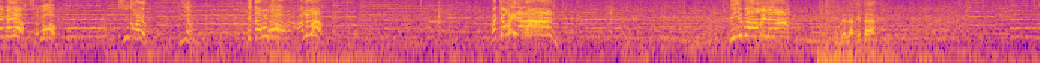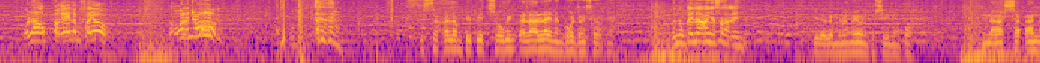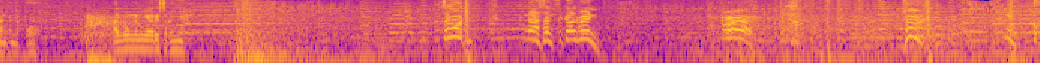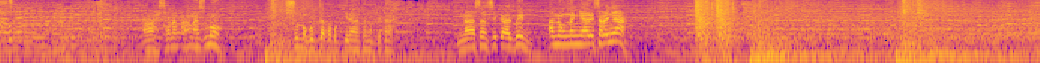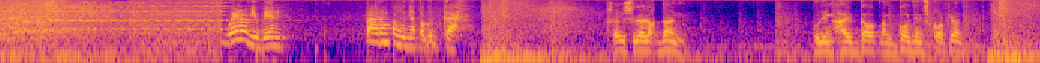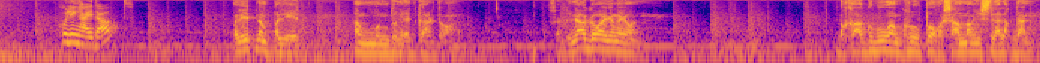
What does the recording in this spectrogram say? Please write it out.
problema niyo? Sabi ko! Sino kayo? Ninyo! Bitawan niyo! Ano ba? Ba't niyo ako kinalangan? Hindi niyo ba ako kilala? Kilala kita. Wala akong pakialam sa'yo! Nakawalan niyo ako! Isa ka lang pipit showing alalay ng Golden Scorpion. Anong kailangan niya sa akin? Kilala mo na ngayon kung sino ako. Nasaan ang anak ko? Anong nangyari sa kanya? Sagot! Nasaan si Calvin? Ah! Asan ang angas mo? Sumagot ka kapag tinatanong kita. Nasaan si Calvin? Anong nangyari sa kanya? Where have you been? Parang pagod na pagod ka. sa Isla Lakdan. Huling hideout ng Golden Scorpion. Huling hideout? Palit ng palit ang mundo ni Edgardo. Sa ginagawa niya ngayon, baka gubuo ang grupo kasama ang Isla Lakdan.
